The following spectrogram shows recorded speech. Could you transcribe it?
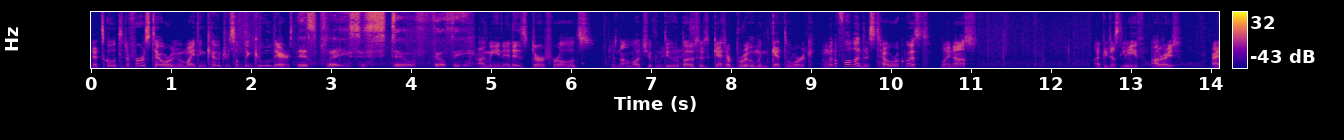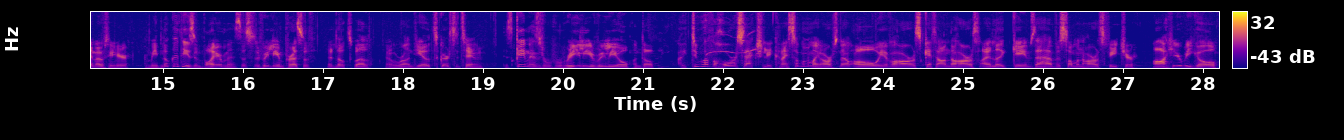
let's go to the first tower. We might encounter something cool there. This place is still filthy. I mean, it is dirt roads. There's not much you can do about it. Get a broom and get to work. I'm going to follow this tower quest. Why not? I could just leave. Alright. I'm out of here. I mean, look at these environments. This is really impressive. It looks well. And we're on the outskirts of town. This game has really, really opened up. I do have a horse actually. Can I summon my horse now? Oh, we have a horse. Get on the horse. I like games that have a summon horse feature. Ah, oh, here we go.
